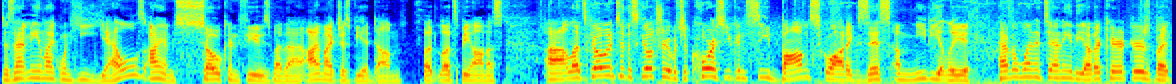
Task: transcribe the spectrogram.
Does that mean, like, when he yells? I am so confused by that. I might just be a dumb, but let's be honest. Uh, let's go into the skill tree, which, of course, you can see Bomb Squad exists immediately. Haven't went into any of the other characters, but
